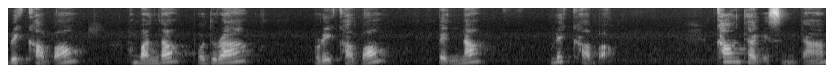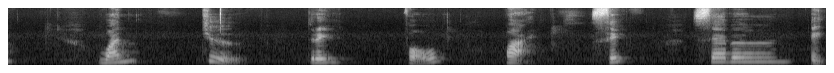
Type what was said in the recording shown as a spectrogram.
리커버. 한 번 더, 버드라, 리커버, 백락, 리커버. 카운트 하겠습니다. 1, 2, 3, 4, 5, 6, 7, 8.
